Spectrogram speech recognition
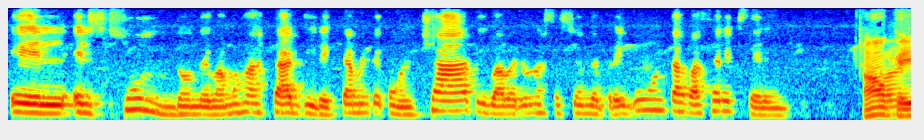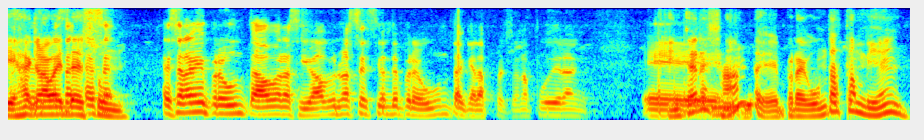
el, el, Zoom, donde vamos a estar directamente con el chat y va a haber una sesión de preguntas, va a ser excelente. Ah, ok, es a través de Zoom. Esa era mi pregunta ahora, si va a haber una sesión de preguntas que las personas pudieran... Eh, Interesante, preguntas también.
